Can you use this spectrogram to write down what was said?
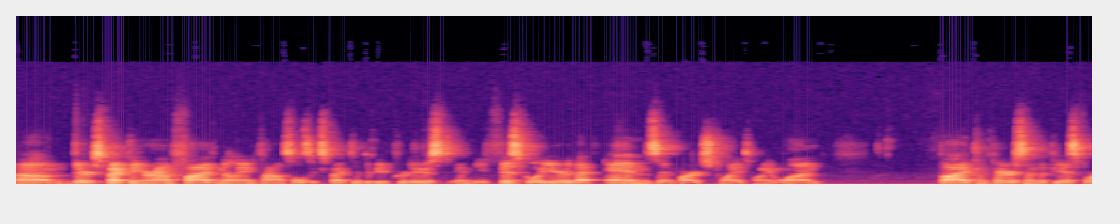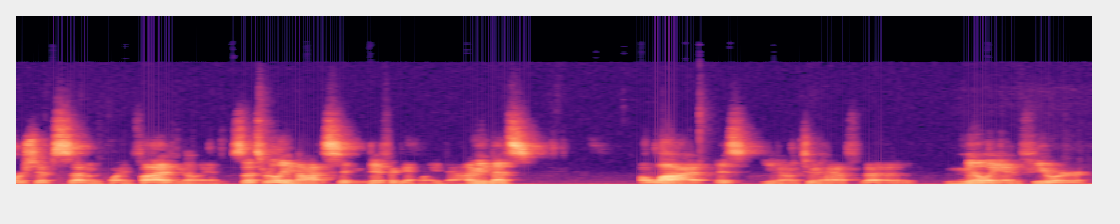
Um, they're expecting around 5 million consoles expected to be produced in the fiscal year that ends in March 2021. By comparison, the PS4 ships 7.5 million. So that's really not significantly down. I mean, that's a lot. It's, you know, two and a half uh, million fewer,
